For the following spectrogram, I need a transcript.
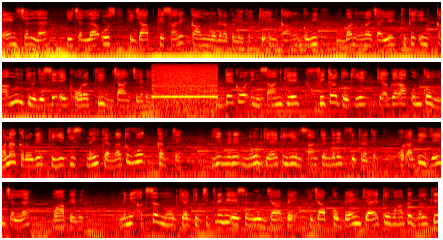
एंड चल रहा है, ये चल रहा है उस हिजाब के सारे कानून वगैरह को लेके कि इन कानून को भी बंद होना चाहिए क्योंकि इन कानून की वजह से एक औरत की जान चली गई। देखो, इंसान की एक फितरत होती है कि अगर आप उनको मना करोगे कि ये चीज़ नहीं करना तो वो करते। ये मैंने नोट किया है कि ये इंसान के अंदर एक फितरत है, और अभी यही चल रहा है वहाँ पे भी। मैंने अक्सर नोट किया कि जितने भी ऐसे मुल्क जहाँ पे हिजाब को बैन किया है तो वहाँ पे बल्कि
